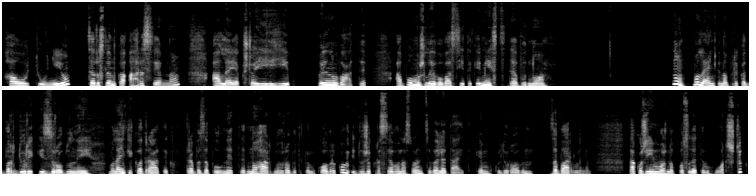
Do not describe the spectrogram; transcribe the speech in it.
хаутюнію. Це рослинка агресивна, але якщо її пильнувати, або, можливо, у вас є таке місце, де воно ну, маленький, наприклад, бордюр якийсь зроблений, маленький квадратик треба заполонити. Воно гарно робить таким ковриком і дуже красиво на сонці виглядає таким кольоровим забарвленням. Також її можна посадити в горщик,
